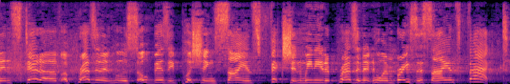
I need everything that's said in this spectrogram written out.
And instead of a president who is so busy pushing science fiction, we need a president who embraces science fact.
